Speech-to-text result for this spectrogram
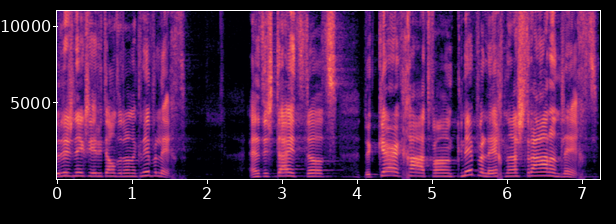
Er is niks irritanter dan een knipperlicht. En het is tijd dat de kerk gaat van knipperlicht naar stralend licht.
